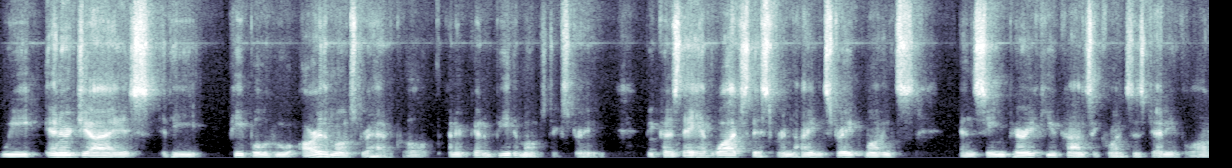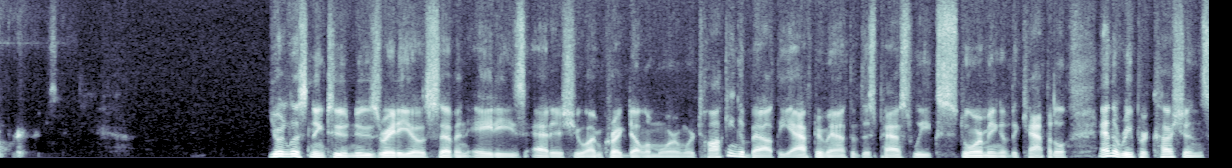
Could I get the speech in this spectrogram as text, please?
we energize the people who are the most radical and are going to be the most extreme because they have watched this for nine straight months and seen very few consequences to any of the lawbreakers. You're listening to News Radio 780's At Issue. I'm Craig Dellimore, and we're talking about the aftermath of this past week's storming of the Capitol and the repercussions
